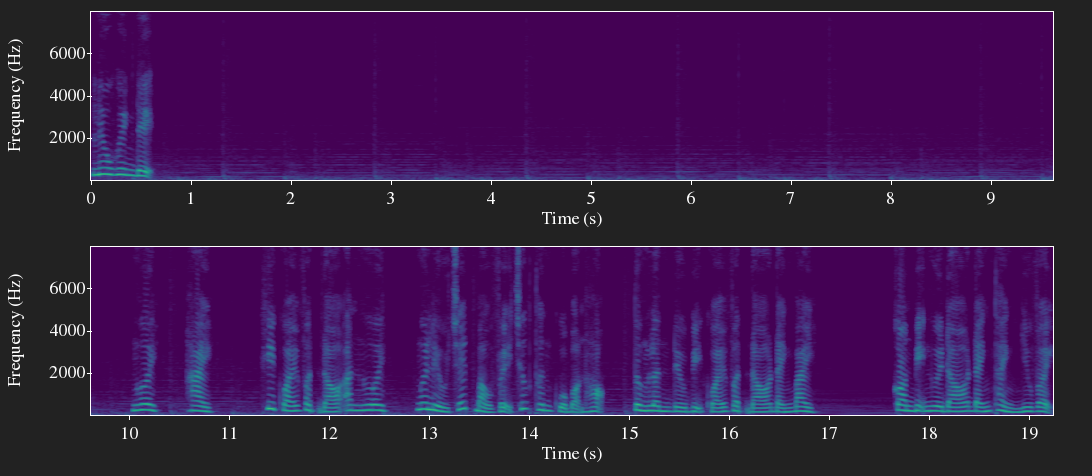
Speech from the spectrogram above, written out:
Lưu huynh đệ Ngươi, hài, khi quái vật đó ăn ngươi, ngươi liều chết bảo vệ trước thân của bọn họ, từng lần đều bị quái vật đó đánh bay. Còn bị người đó đánh thành như vậy.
